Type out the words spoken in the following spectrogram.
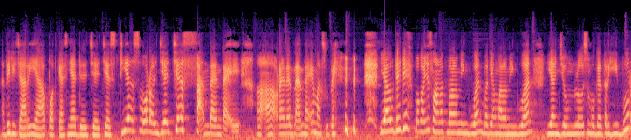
Nanti dicari ya podcastnya The Jejes Dia Suara Jejes Santente. Uh, uh, Tente maksudnya. ya udah deh, pokoknya selamat malam mingguan buat yang malam mingguan. Yang jomblo semoga terhibur,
